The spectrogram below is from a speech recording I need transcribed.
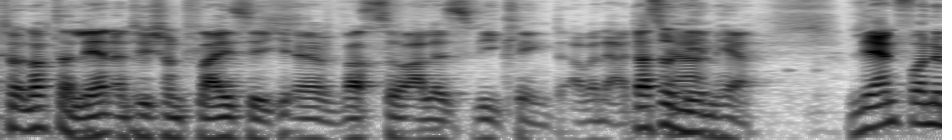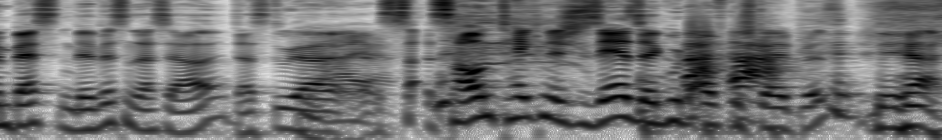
Tochter lernt natürlich schon fleißig, äh, was so alles wie klingt. Aber na, das so Ja. nebenher. Lern von dem Besten. Wir wissen das ja, dass du ja soundtechnisch sehr, sehr gut aufgestellt bist. Ja.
